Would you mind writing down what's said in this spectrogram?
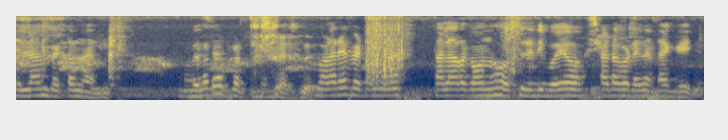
എല്ലാം പെട്ടെന്നായിരുന്നു വളരെ പെട്ടെന്ന്. തലറക്കം വന്ന് ഹോസ്പിറ്റലിൽ പോയോ? ഷടപടയെന്നുണ്ടാക്കി കഴിഞ്ഞു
